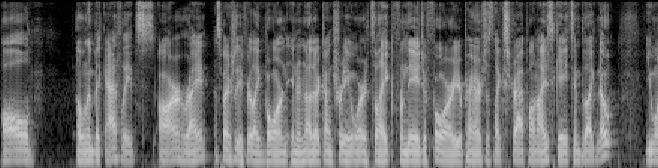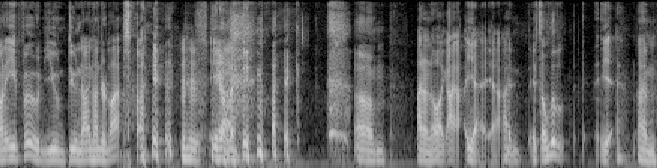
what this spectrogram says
all Olympic athletes are, right? Especially if you're like born in another country where it's like from the age of four, your parents just like strap on ice skates and be like, "Nope, you want to eat food, you do 900 laps on here." You know what I mean? like, um, I don't know. Like, I yeah yeah. I it's a little yeah. I'm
